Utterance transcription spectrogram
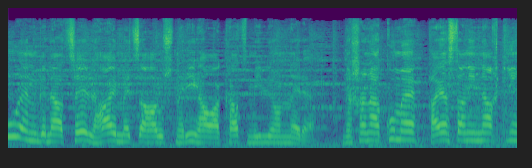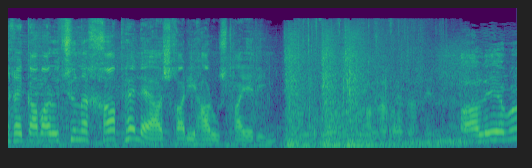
Ուր են գնացել հայ մեծահարուստների հավաքած միլիոնները։ Նշանակում է Հայաստանի նախկին ղեկավարությունը խափել է աշխարհի հարուստ հայերին։ Ալիևը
